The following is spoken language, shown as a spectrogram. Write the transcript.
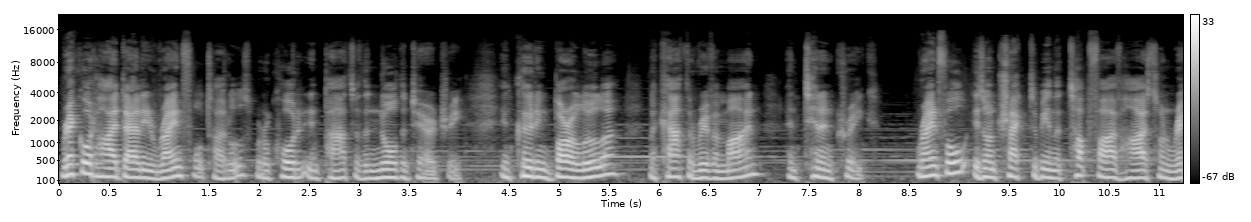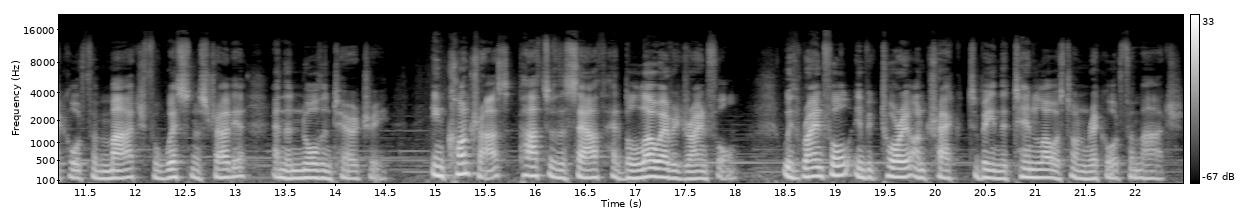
Record high daily rainfall totals were recorded in parts of the Northern Territory, including Borroloola, McArthur River Mine and Tennant Creek. Rainfall is on track to be in the top five highest on record for March for Western Australia and the Northern Territory. In contrast, parts of the south had below average rainfall, with rainfall in Victoria on track to be in the 10 lowest on record for March.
